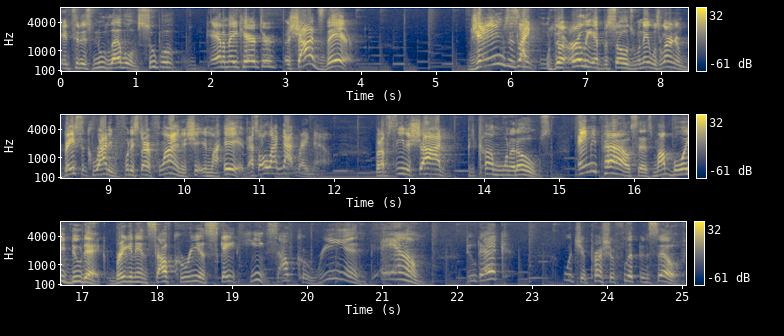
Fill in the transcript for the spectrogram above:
into this new level of super anime character. Ishod's there. James is like the early episodes when they was learning basic karate before they start flying and shit in my head. That's all I got right now. But I've seen Ishod become one of those. Amy Powell says, my boy Dudek bringing in South Korea skate heat. South Korean, damn. Dudek, with your pressure flipping self.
